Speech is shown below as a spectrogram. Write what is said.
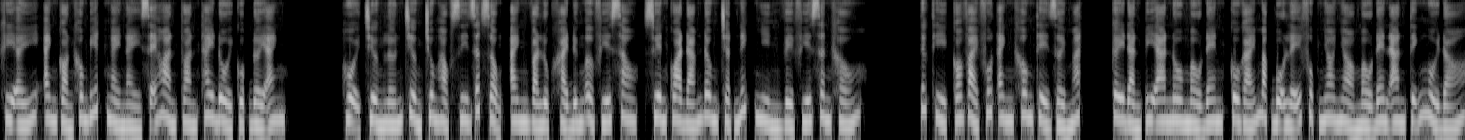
Khi ấy anh còn không biết ngày này sẽ hoàn toàn thay đổi cuộc đời anh. Hội trường lớn trường trung học di rất rộng, anh và Lục Khải đứng ở phía sau, xuyên qua đám đông chật ních nhìn về phía sân khấu. Tức thì có vài phút anh không thể rời mắt. Cây đàn piano màu đen, cô gái mặc bộ lễ phục nho nhỏ màu đen an tĩnh ngồi đó,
